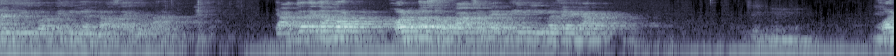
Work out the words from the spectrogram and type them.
สิบสี่คนไม่มีเงินต้องใส่ลูกหลานจากตัวเลขทั้งหมด คนประสบความสำเร็จมีกี่เปอร์เซ็นต์ครับ คน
